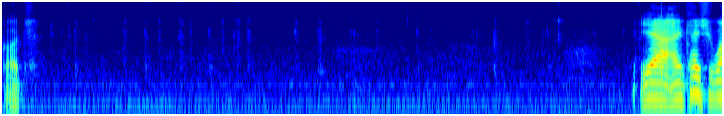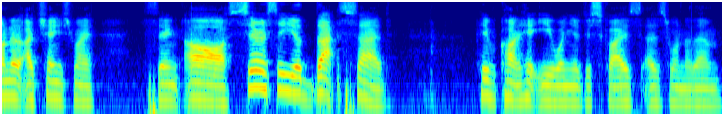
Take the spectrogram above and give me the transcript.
God. Yeah, in case you wonder, I changed my thing. Ah, seriously, you're that sad. People can't hit you when you're disguised as one of them.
